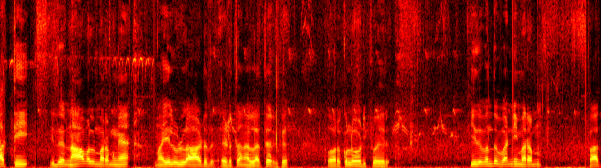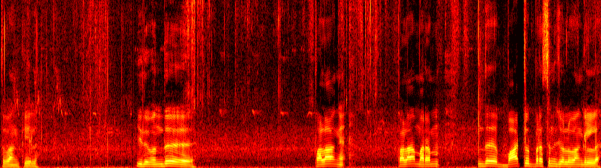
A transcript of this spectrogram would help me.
ஆத்தி இது நாவல் மரமுங்க. மயில் உள்ள ஆடுது எடுத்தால் நல்லாத்தான் இருக்குது போகிறக்குள்ளே ஓடி போயிரு. இது வந்து வன்னி மரம். பார்த்து வாங்க கீழே. இது வந்து பலாங்க. பலா மரம் வந்து பாட்டில் ப்ரெஸ்ன்னு சொல்லுவாங்கல்ல.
